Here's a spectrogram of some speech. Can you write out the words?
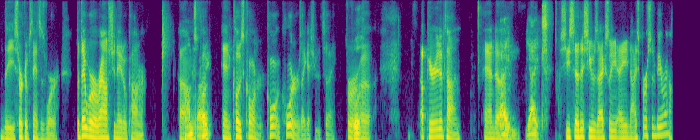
the circumstances were, but they were around Sinead O'Connor. Um, I'm in sorry. in close corner quar- quarters, I guess you would say, for uh, a period of time. And um, Yikes. she said that she was actually a nice person to be around.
